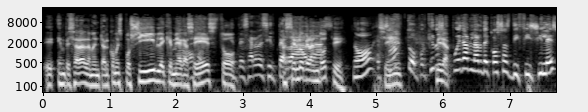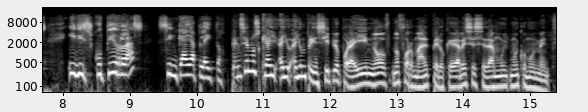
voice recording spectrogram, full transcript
eh, empezar a lamentar cómo es posible que me hagas No, esto. Empezar a decir perradas. Hacerlo grandote. ¿No? Sí. Exacto. ¿Por qué no Mira, se puede hablar de cosas difíciles y discutirlas sin que haya pleito? Pensemos que hay, hay- hay un principio por ahí, no, no formal, pero que a veces se da muy, muy comúnmente.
